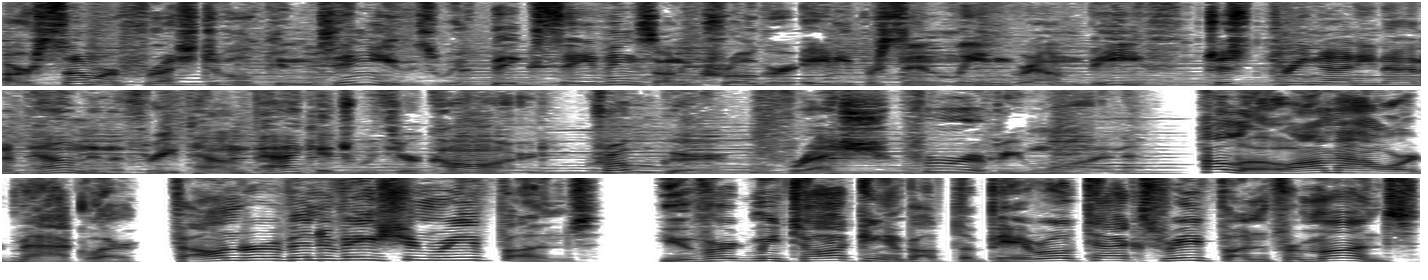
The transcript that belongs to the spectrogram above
Our summer festival continues with big savings on Kroger 80% lean ground beef, just $3.99 a pound in a three pound package with your card. Kroger, fresh for everyone. Hello, I'm Howard Mackler, founder of Innovation Refunds. You've heard me talking about the payroll tax refund for months.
